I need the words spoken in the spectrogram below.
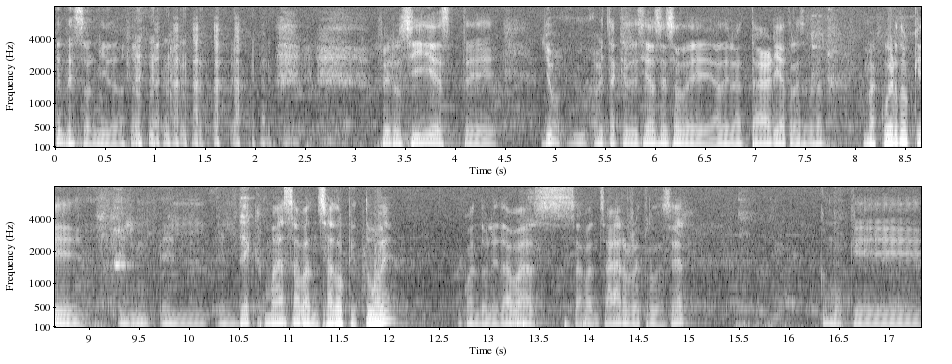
de sonido. Pero sí, este, yo, ahorita que decías eso de adelantar y atrasar, me acuerdo que el, el- el deck más avanzado que tuve, cuando le dabas avanzar o retroceder, como que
